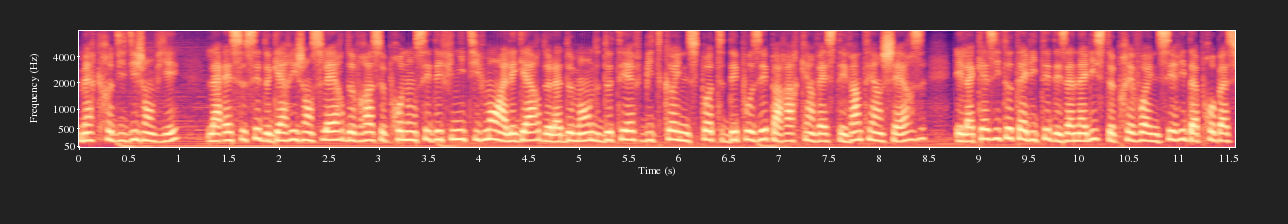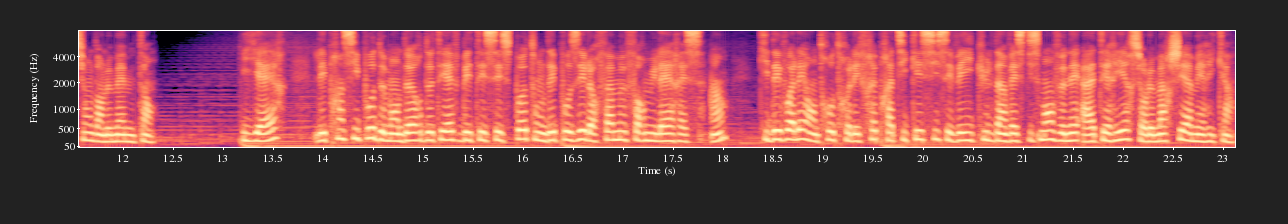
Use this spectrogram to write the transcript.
mercredi 10 janvier, la SEC de Gary Gensler devra se prononcer définitivement à l'égard de la demande d'ETF Bitcoin Spot déposée par Ark Invest et 21 Shares, et la quasi-totalité des analystes prévoit une série d'approbations dans le même temps. Hier, les principaux demandeurs d'ETF BTC Spot ont déposé leur fameux formulaire S1, qui dévoilait entre autres les frais pratiqués si ces véhicules d'investissement venaient à atterrir sur le marché américain.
